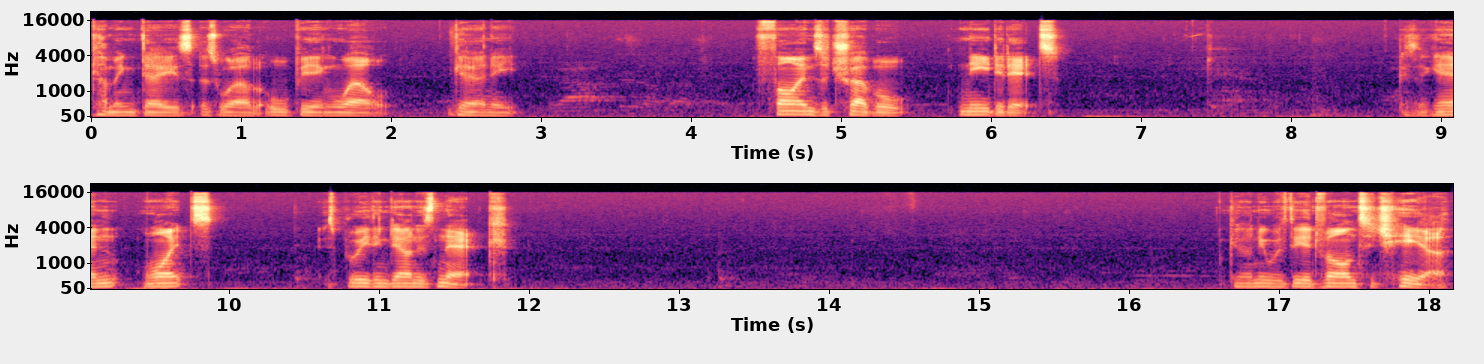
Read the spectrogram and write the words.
coming days as well, all being well. Gurney finds a treble, needed it. Because again, White is breathing down his neck. Gurney with the advantage here.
